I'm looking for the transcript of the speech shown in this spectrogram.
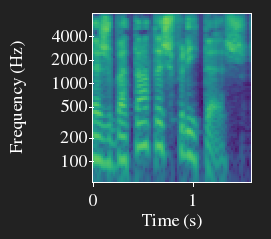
as batatas fritas.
